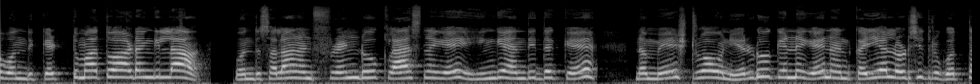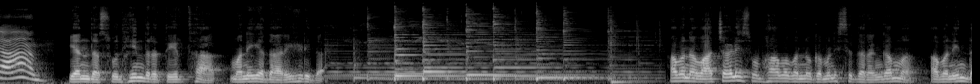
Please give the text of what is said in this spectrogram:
ಒಂದು ಕೆಟ್ಟ ಮಾತು ಆಡಂಗಿಲ್ಲ. ಒಂದು ಸಲ ನನ್ನ ಫ್ರೆಂಡು ಕ್ಲಾಸ್ನಾಗೆ ಹಿಂಗೆ ಅಂದಿದ್ದಕ್ಕೆ ನಮ್ಮ ಮೇಷ್ಟ್ರು ಅವನ್ ಎರಡೂ ಕೆನ್ನೆಗೆ ನನ್ನ ಕೈಯಲ್ಲಿ ಒಡಿಸಿದ್ರು ಗೊತ್ತಾ? ಎಂದ ಸುಧೀಂದ್ರ ತೀರ್ಥ ಮನೆಯ ದಾರಿ ಹಿಡಿದ. ಅವನ ವಾಚಾಳಿ ಸ್ವಭಾವವನ್ನು ಗಮನಿಸಿದ ರಂಗಮ್ಮ ಅವನಿಂದ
